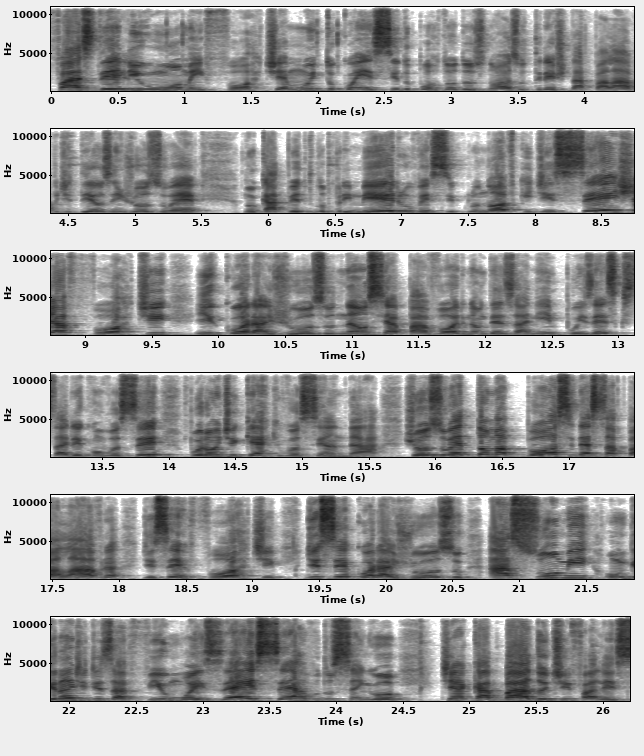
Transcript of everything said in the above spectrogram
faz dele um homem forte. É muito conhecido por todos nós o trecho da palavra de Deus em Josué, no capítulo 1, versículo 9, que diz: Seja forte e corajoso, não se apavore, não desanime, pois eis que estarei com você por onde quer que você andar. Josué toma posse dessa palavra de ser forte, de ser corajoso, assume um grande desafio. Moisés, servo do Senhor, tinha acabado de falecer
